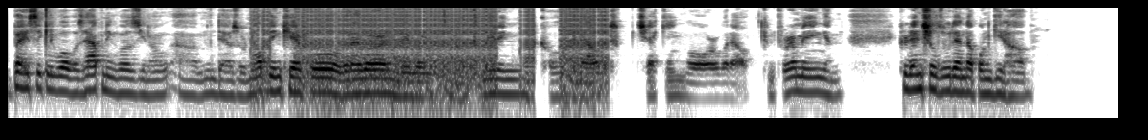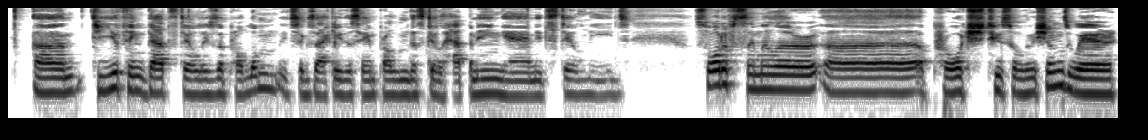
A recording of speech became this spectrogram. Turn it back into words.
basically what was happening was, you know, um, devs were not being careful or whatever, and they were you know, committing code without checking or without confirming, and credentials would end up on GitHub. Um, do you think that still is a problem? It's exactly the same problem that's still happening, and it still needs sort of similar uh, approach to solutions where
